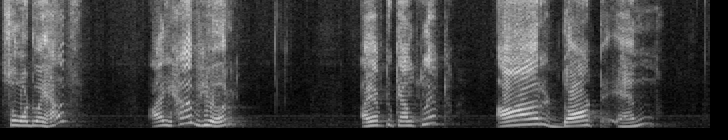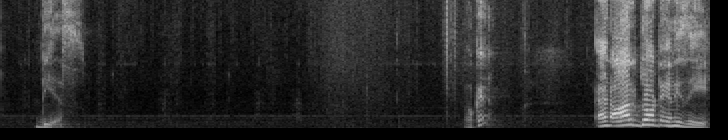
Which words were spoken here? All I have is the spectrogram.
So, what do I have? I have here, I have to calculate r dot n ds. Okay? And r dot n is A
